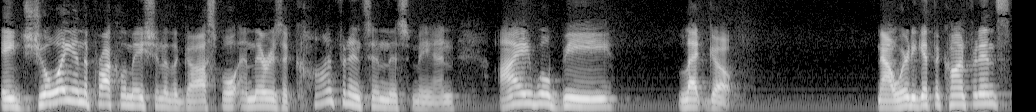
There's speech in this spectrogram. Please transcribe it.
a joy in the proclamation of the gospel, and there is a confidence in this man. I will be let go. Now, where did he get the confidence?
